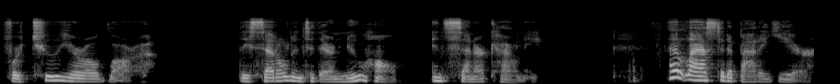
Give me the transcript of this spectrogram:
for two year old Laura. They settled into their new home in Centre County. That lasted about a year.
